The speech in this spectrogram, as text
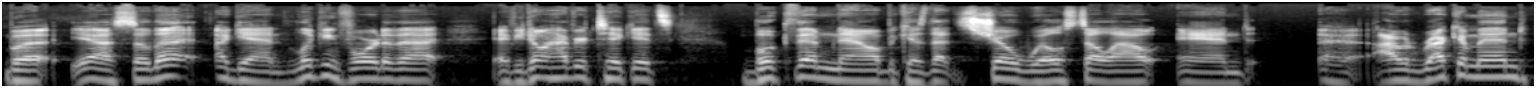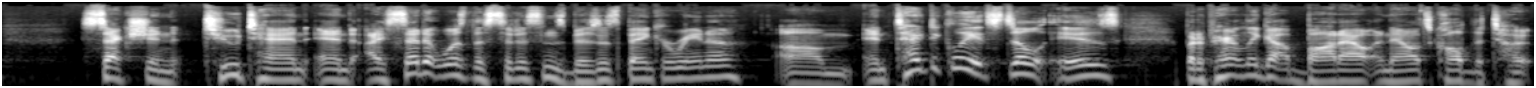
But yeah, so that again, looking forward to that. If you don't have your tickets, book them now because that show will sell out. And uh, I would recommend section 210 and i said it was the citizens business bank arena um, and technically it still is but apparently got bought out and now it's called the to-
